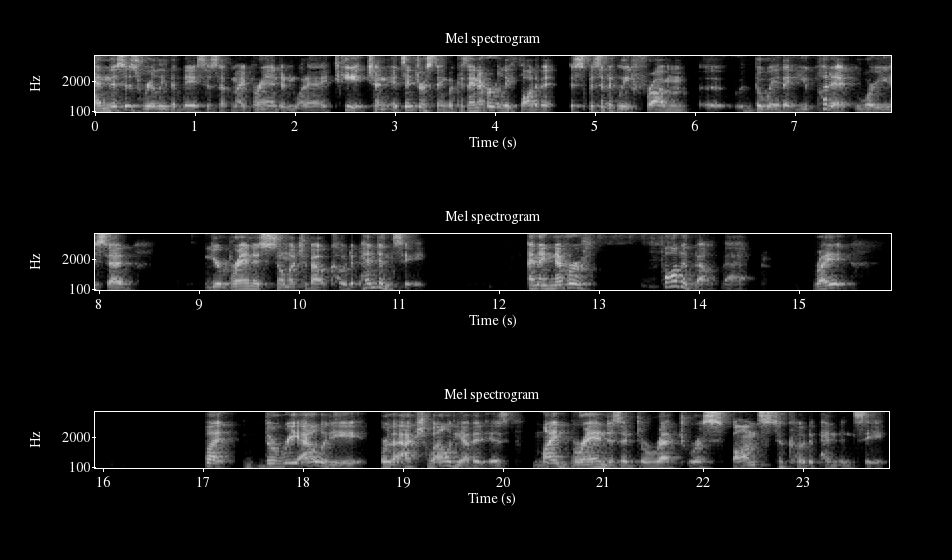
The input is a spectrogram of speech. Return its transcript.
and this is really the basis of my brand and what I teach. And it's interesting because I never really thought of it specifically from uh, the way that you put it, where you said your brand is so much about codependency. And I never thought about that, right? But the reality or the actuality of it is my brand is a direct response to codependency.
